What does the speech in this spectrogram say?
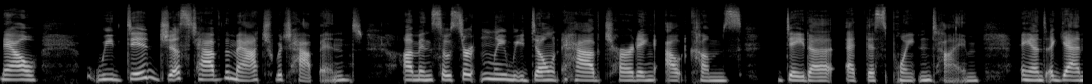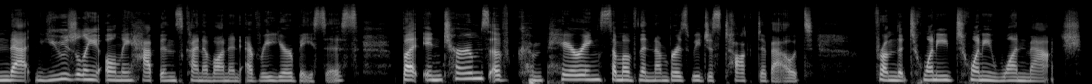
Now, we did just have the match, which happened. Um, and so, certainly, we don't have charting outcomes data at this point in time. And again, that usually only happens kind of on an every year basis. But in terms of comparing some of the numbers we just talked about from the 2021 match,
